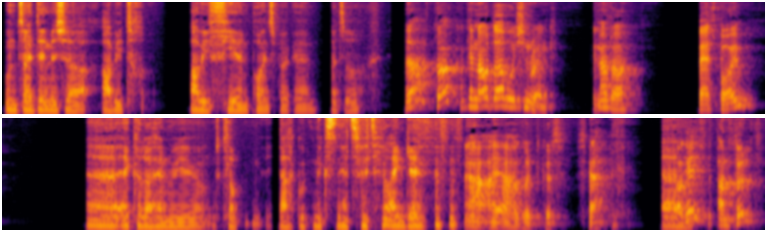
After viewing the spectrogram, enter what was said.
Und seitdem ist er Arbitra Abi 4 in Points per Game. Also. Ja, genau da, wo ich ihn rank. Genau da. Bad Boy? Äh, Eckler, Henry und ich glaube, ja gut, mixen jetzt mit dem einen Game. ah, ah, ja, gut, gut. Ja. Ähm, okay, an 5?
